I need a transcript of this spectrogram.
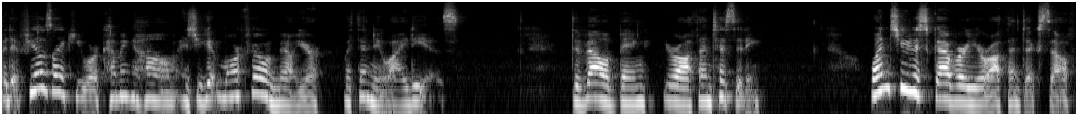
but it feels like you are coming home as you get more familiar with the new ideas developing your authenticity. Once you discover your authentic self,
